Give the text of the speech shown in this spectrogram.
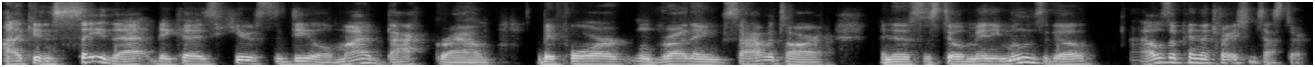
I can say that because here's the deal. My background before running Cyvatar, and this is still many moons ago, I was a penetration tester.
